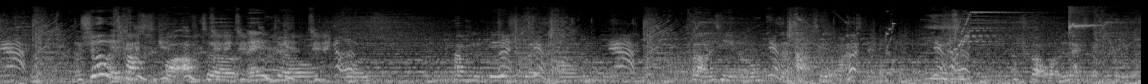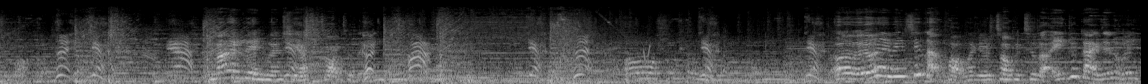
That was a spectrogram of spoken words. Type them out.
Yeah. I'm sure we passed the part after Angel was having the beach with um, Yeah. Valentino, the absolute last thing. Yeah. I forgot what the next episode was about. It might have been when she has to talk to the angel. Oh, I think Yeah. Oh, yeah, we seen that part when you was talking to that angel guy, didn't we?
